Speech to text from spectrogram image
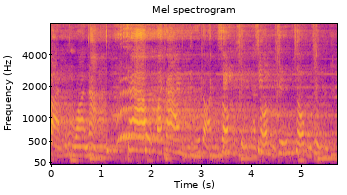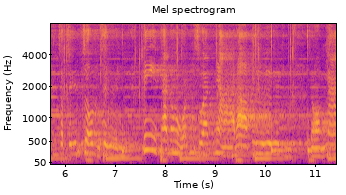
บาลหัวหน้าชาวประชาหิวดอนสมสื่นชมชื่นชมชื่นชมชื่นชมชื่นมีถนนสวนหญ้าราบรื่น น้องหน้า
